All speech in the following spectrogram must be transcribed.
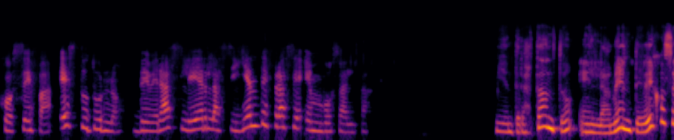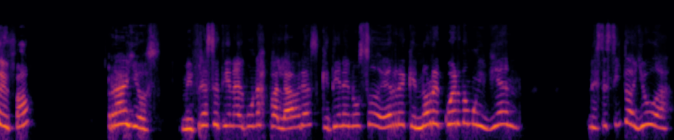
Josefa, es tu turno. Deberás leer la siguiente frase en voz alta. Mientras tanto, en la mente de Josefa... ¡Rayos! Mi frase tiene algunas palabras que tienen uso de R que no recuerdo muy bien. Necesito ayuda.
